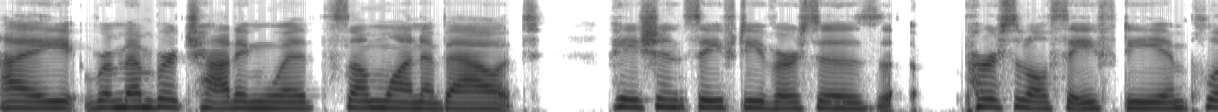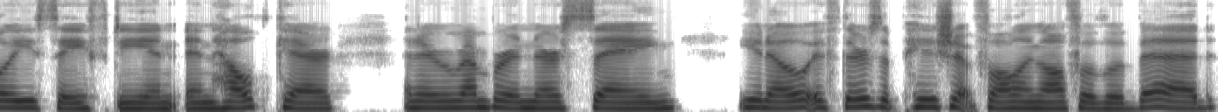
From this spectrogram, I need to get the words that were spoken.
I remember chatting with someone about patient safety versus personal safety, employee safety in, in healthcare. And I remember a nurse saying, you know, if there's a patient falling off of a bed,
